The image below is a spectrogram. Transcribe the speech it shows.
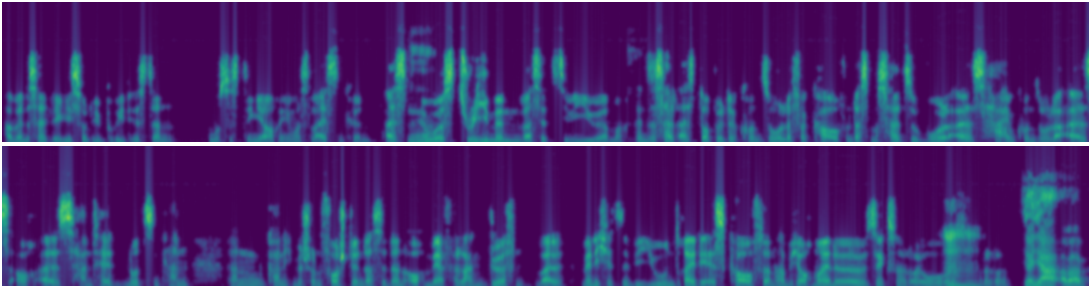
Aber wenn es halt wirklich so ein Hybrid ist, dann muss das Ding ja auch irgendwas leisten können. Als ja. nur streamen, was jetzt die Wii U ja macht. Wenn sie es halt als doppelte Konsole verkaufen, dass man es halt sowohl als Heimkonsole als auch als Handheld nutzen kann, dann kann ich mir schon vorstellen, dass sie dann auch mehr verlangen dürfen. Weil wenn ich jetzt eine Wii U und 3DS kaufe, dann habe ich auch meine 600 Euro oder mhm. 500 Euro. Ja, ja, aber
